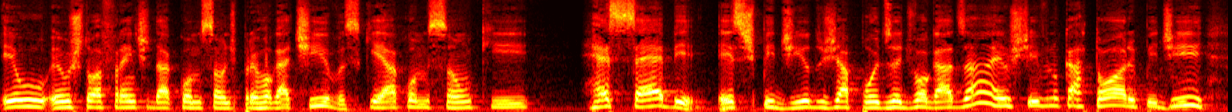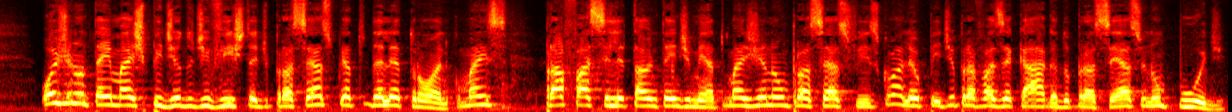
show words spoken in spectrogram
eu, eu estou à frente da comissão de prerrogativas, que é a comissão que recebe esses pedidos de apoio dos advogados. Ah, eu estive no cartório, pedi Hoje não tem mais pedido de vista de processo porque é tudo eletrônico, mas para facilitar o entendimento, imagina um processo físico. Olha, eu pedi para fazer carga do processo e não pude.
